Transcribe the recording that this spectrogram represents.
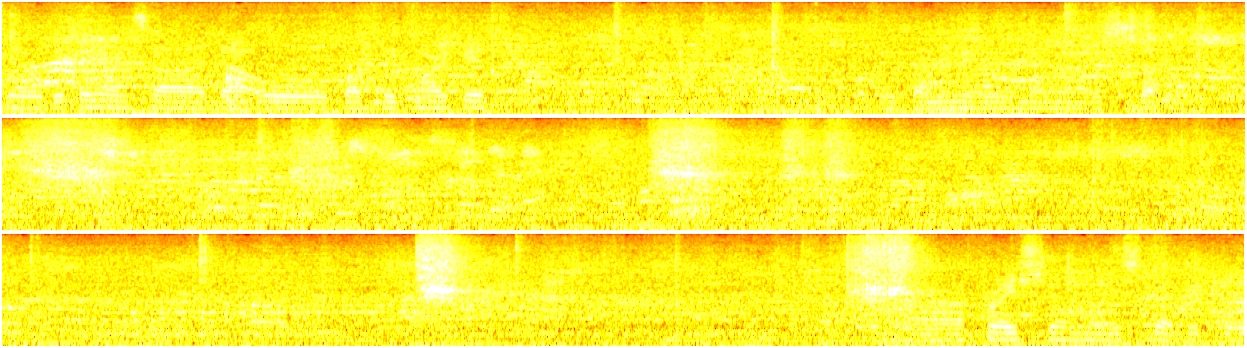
So, dito yan sa Dao Public Market. Kita ninyo yung mga isda. Mga fresh yung mga isda dito.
